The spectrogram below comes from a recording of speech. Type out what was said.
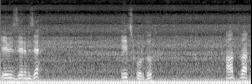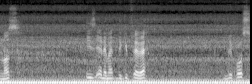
Cevizlerimize iç kurdu. Antraknoz, iz elementli gübre ve lifos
